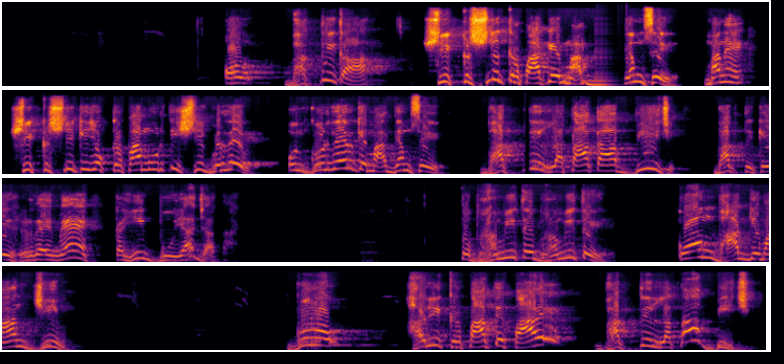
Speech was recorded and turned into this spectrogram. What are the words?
और भक्ति का श्री कृष्ण कृपा के माध्यम से, माने श्री कृष्ण की जो कृपा मूर्ति श्री गुरुदेव, उन गुरुदेव के माध्यम से भक्ति लता का बीज भक्त के हृदय में कहीं बोया जाता है। तो भ्रमिते भ्रमिते, कौन भाग्यवान जीव? गुरु हरि कृपाते पाए भक्ति लता बीज।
